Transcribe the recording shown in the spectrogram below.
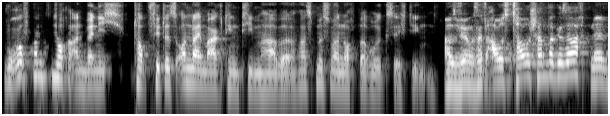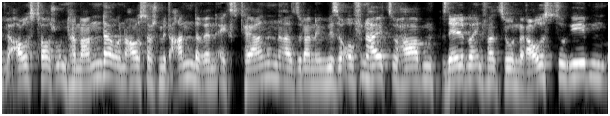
Worauf kommt es noch an, wenn ich topfittes Online-Marketing-Team habe? Was müssen wir noch berücksichtigen? Also wir haben gesagt, Austausch haben wir gesagt, ne? Austausch untereinander und Austausch mit anderen externen, also dann eine gewisse Offenheit zu haben, selber Informationen rauszugeben,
